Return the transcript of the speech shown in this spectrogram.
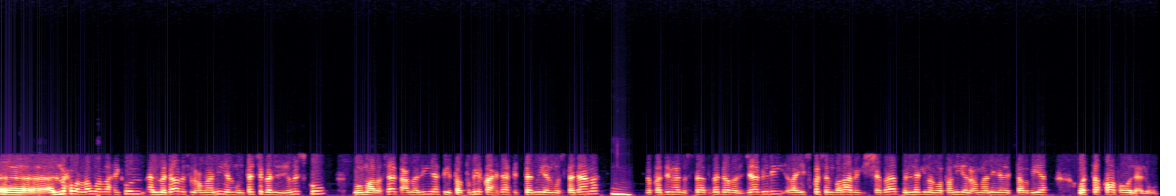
آه، المحور الأول راح يكون المدارس العمانية المنتسبة لليونسكو ممارسات عملية في تطبيق أهداف التنمية المستدامة يقدمها الأستاذ بدر الجابري رئيس قسم برامج الشباب باللجنة الوطنية العمانية للتربية والثقافة والعلوم.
